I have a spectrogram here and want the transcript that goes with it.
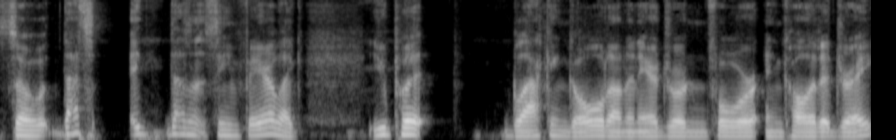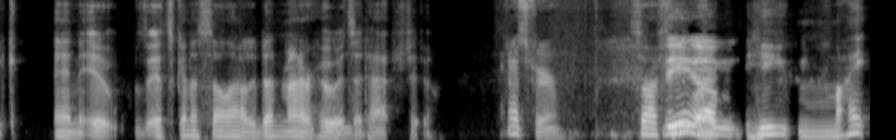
So that's it. Doesn't seem fair. Like you put black and gold on an Air Jordan 4 and call it a Drake, and it it's gonna sell out. It doesn't matter who it's attached to. That's fair. So I The, feel like um, he might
